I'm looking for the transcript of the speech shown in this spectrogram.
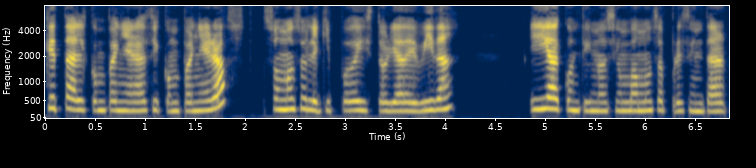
¿Qué tal compañeras y compañeros? Somos el equipo de Historia de Vida y a continuación vamos a presentar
